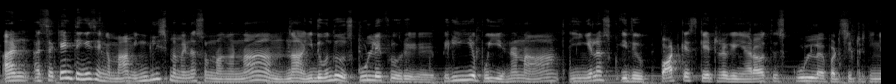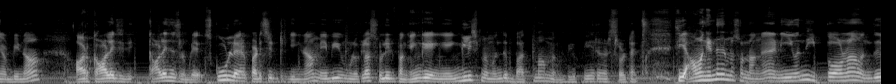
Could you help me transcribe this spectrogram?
அண்ட் செகண்ட் திங் இஸ் எங்கள் மேம் இங்கிலீஷ் மேம் என்ன சொன்னாங்கன்னா நான் இது வந்து ஒரு ஸ்கூல் லைஃப்பில் ஒரு பெரிய பொய். என்னென்னா நீங்கள்லாம் இது பாட்காஸ்ட் கேட்டுருக்கீங்க யாராவது ஸ்கூலில் படிச்சுட்டு இருக்கீங்க அப்படின்னா ஆர் காலேஜ் காலேஜ் சொல்ல முடியாது ஸ்கூலில் படிச்சுட்டு இருக்கீங்கன்னா மேபி உங்களுக்குலாம் சொல்லியிருப்பாங்க எங்கள் எங்கள் இங்கிலீஷ் மேம் வந்து பத்மா மேம் பேர் சொல்லிட்டேன். சரி அவங்க என்ன சொன்னாங்க நீ வந்து இப்போலாம் வந்து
